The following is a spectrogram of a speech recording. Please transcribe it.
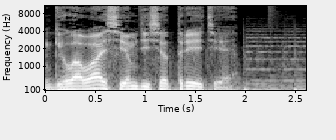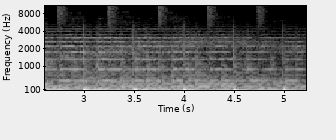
Глава 73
